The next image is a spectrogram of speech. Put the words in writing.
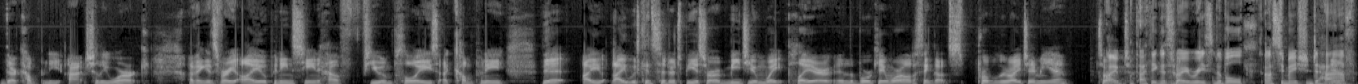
their company actually work. I think it's very eye opening seeing how few employees a company that I, I would consider to be a sort of medium weight player in the board game world. I think that's probably right, Jamie. Yeah. I, I think it's a very reasonable estimation to have.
